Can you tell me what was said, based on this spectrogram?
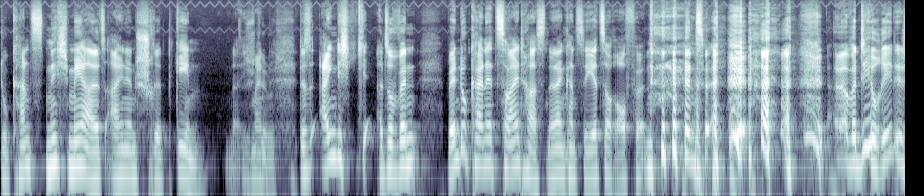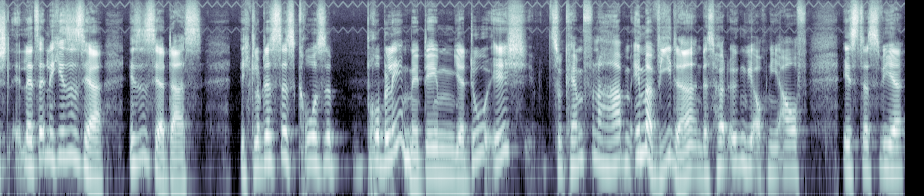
du kannst nicht mehr als einen Schritt gehen. Ich meine, das eigentlich, also wenn, wenn du keine Zeit hast, ne, dann kannst du jetzt auch aufhören. Aber theoretisch, letztendlich ist es ja, ist es ja das. Ich glaube, das ist das große Problem, mit dem ja du, ich zu kämpfen haben, immer wieder, und das hört irgendwie auch nie auf, ist, dass wir,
